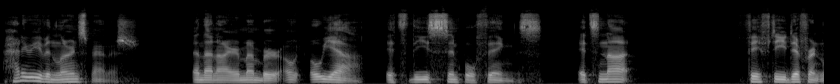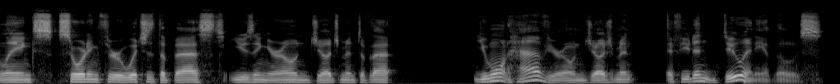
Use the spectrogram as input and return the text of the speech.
how do you even learn Spanish? And then I remember, oh, oh yeah, it's these simple things. It's not 50 different links, sorting through which is the best, using your own judgment of that. You won't have your own judgment if you didn't do any of those.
